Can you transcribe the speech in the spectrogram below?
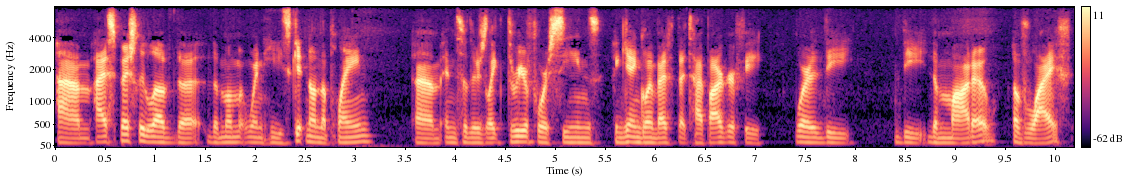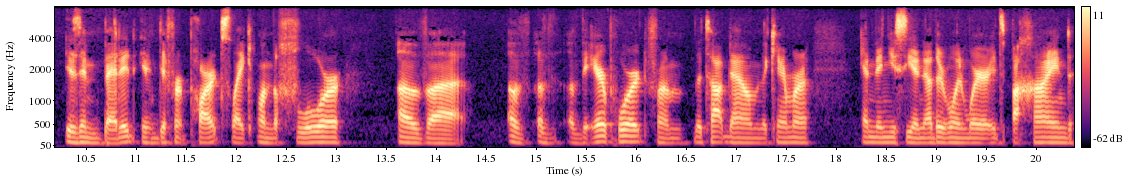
Um, I especially love the the moment when he's getting on the plane, um, and so there's like three or four scenes. Again, going back to that typography, where the the the motto of life is embedded in different parts, like on the floor of uh, of, of of the airport from the top down the camera, and then you see another one where it's behind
